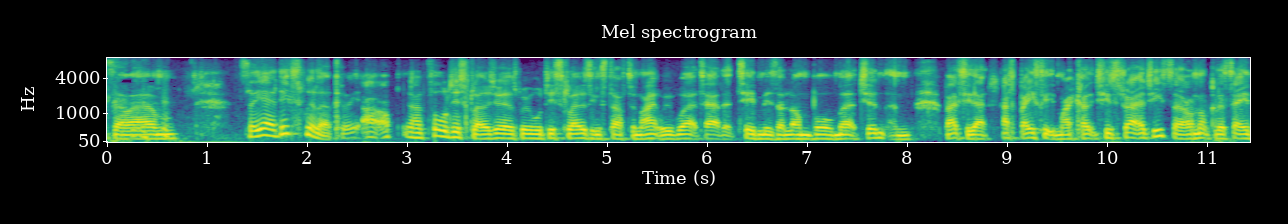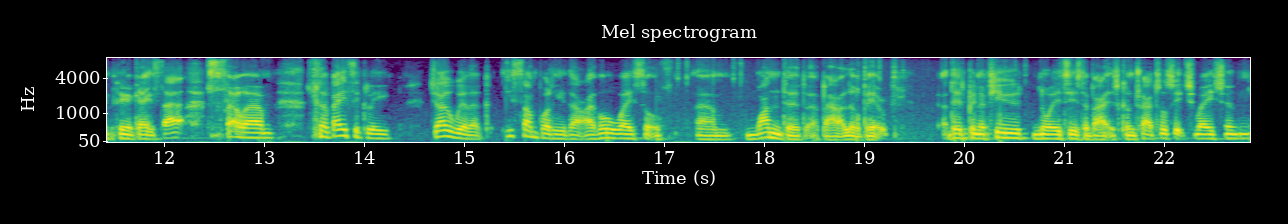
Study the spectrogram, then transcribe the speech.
so, um, so yeah, this Willock. I, I, full disclosure, as we're all disclosing stuff tonight, we've worked out that Tim is a long ball merchant, and actually that that's basically my coaching strategy. So I'm not going to say anything against that. So, um, so basically. Joe Willock, he's somebody that I've always sort of um, wondered about a little bit there's been a few noises about his contractual situation.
